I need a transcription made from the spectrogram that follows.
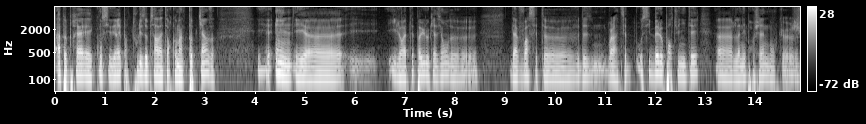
à peu près considéré par tous les observateurs comme un top 15. Et, euh, il aurait peut-être pas eu l'occasion d'avoir cette aussi belle opportunité l'année prochaine donc je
